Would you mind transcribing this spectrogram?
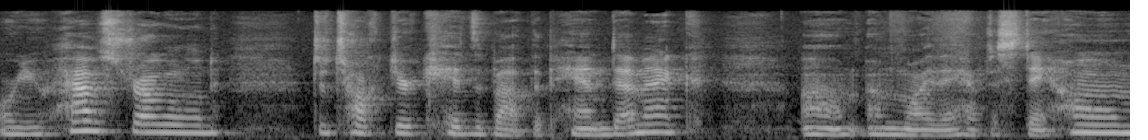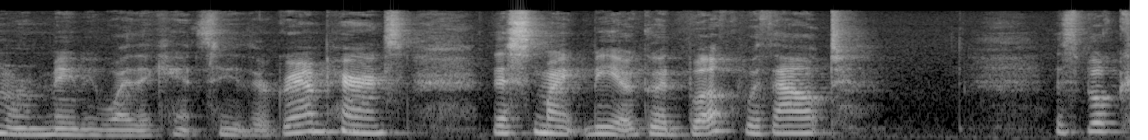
or you have struggled to talk to your kids about the pandemic um, and why they have to stay home or maybe why they can't see their grandparents, this might be a good book without. This book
